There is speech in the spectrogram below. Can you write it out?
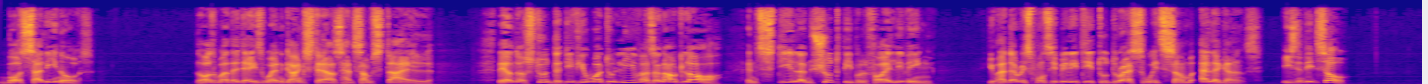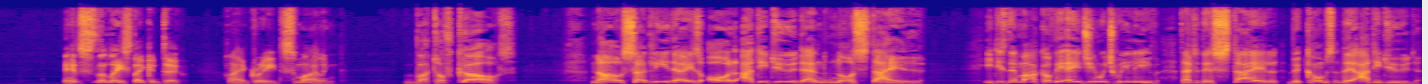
Borsalinos. Those were the days when gangsters had some style. They understood that if you were to live as an outlaw and steal and shoot people for a living, you had a responsibility to dress with some elegance. Isn't it so? It's the least they could do, I agreed, smiling. But of course. Now sadly there is all attitude and no style. It is the mark of the age in which we live that the style becomes the attitude,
